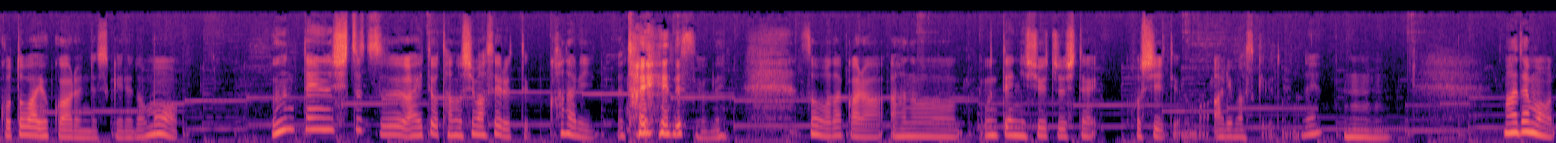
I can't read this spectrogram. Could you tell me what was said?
ことはよくあるんですけれども運転しつつ相手を楽しませるってかなり大変ですよね。そうだからあの運転に集中してほしいっていうのもありますけれどもね。うん。まあでも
